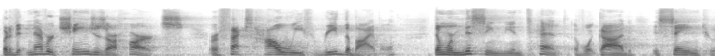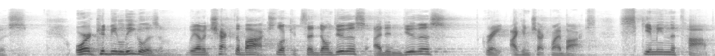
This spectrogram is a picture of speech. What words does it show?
But if it never changes our hearts or affects how we read the Bible, then we're missing the intent of what God is saying to us. Or it could be legalism. We have a check the box. Look, it said, don't do this. I didn't do this. Great, I can check my box. Skimming the top.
